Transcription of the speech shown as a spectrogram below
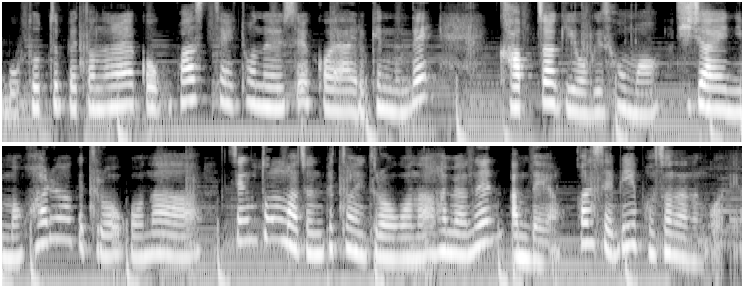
뭐 도트 패턴을 할 거고 파스텔 톤을 쓸 거야 이렇게 했는데 갑자기 여기서 막 디자인이 막 화려하게 들어오거나 생뚱맞은 패턴이 들어오거나 하면은 안 돼요. 컨셉이 벗어나는 거예요.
